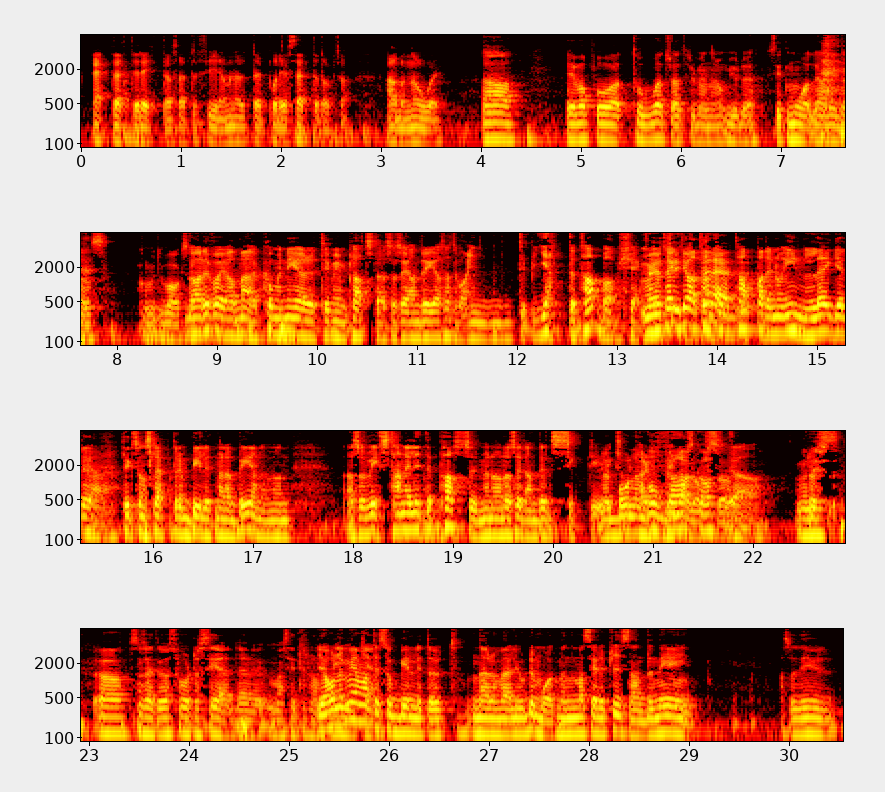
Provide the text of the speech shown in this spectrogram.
eh, 1-1 direkt, alltså efter fyra minuter på det sättet också. Out of nowhere. Ja, jag var på toa tror jag till och med när de gjorde sitt mål. Jag hade inte ens kommit tillbaka. Ja, det var jag med. Kommer ner till min plats där så säger Andreas att det var en typ jättetabb av check. Men Men jag jag tänkte jag att han typ det- tappade något inlägg eller liksom släppte den billigt mellan benen. Men alltså visst, han är lite passiv men å andra sidan, den sitter ju Men liksom bollen perfekt. wobblar skott. också. Ja. Men det, ja. som sagt, det var svårt att se där man sitter från Jag håller med om att det såg billigt ut när de väl gjorde mål, men när man ser reprisen, den är... Alltså det är ju...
